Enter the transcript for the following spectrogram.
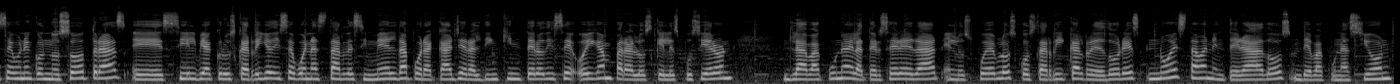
Se une con nosotras eh, Silvia Cruz Carrillo, dice buenas tardes Imelda. Por acá Geraldine Quintero dice, oigan, para los que les pusieron la vacuna de la tercera edad en los pueblos, Costa Rica, alrededores, no estaban enterados de vacunación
